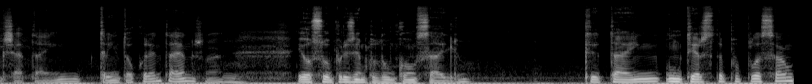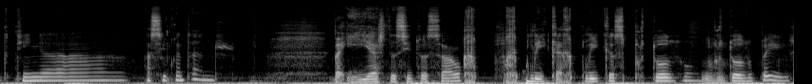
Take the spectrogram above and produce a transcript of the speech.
que já tem 30 ou 40 anos. Não é? Eu sou, por exemplo, de um conselho que tem um terço da população que tinha há, há 50 anos. Bem, e esta situação replica, replica-se por todo, por todo o país.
